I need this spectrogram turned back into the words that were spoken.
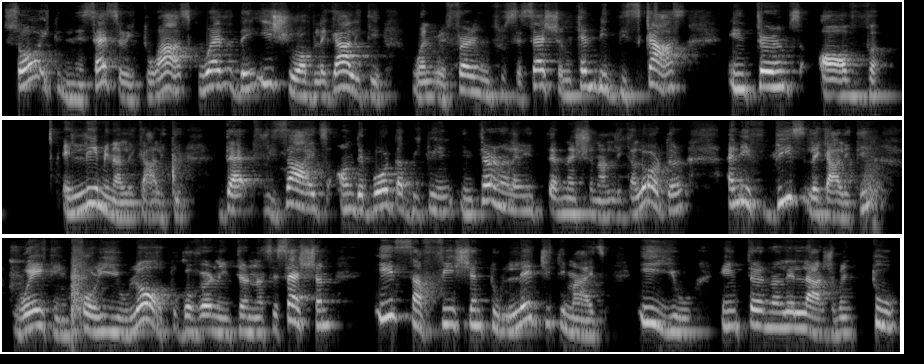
So it is necessary to ask whether the issue of legality when referring to secession can be discussed in terms of a liminal legality that resides on the border between internal and international legal order, and if this legality, waiting for EU law to govern internal secession, is sufficient to legitimize EU internal enlargement to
